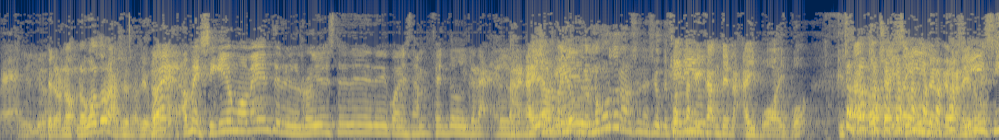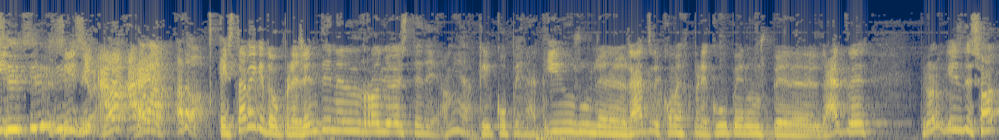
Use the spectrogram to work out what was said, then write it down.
Bé, Però no, no vol donar la sensació... No, eh, home, sí que hi ha un moment en el rotllo este de, de quan estan fent el, gra, el granero ai, aquell- però no vol donar la sensació que falta diu? que canten ai bo, ai bo? Que estan tots ahí damunt del granero. Sí, sí, sí, sí, sí. No, Ara, a ara veure, va, ara va. Està bé que t'ho presenten el rotllo este de, home, que cooperatius uns en els altres, com es preocupen uns pels altres, però el que és de sol,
